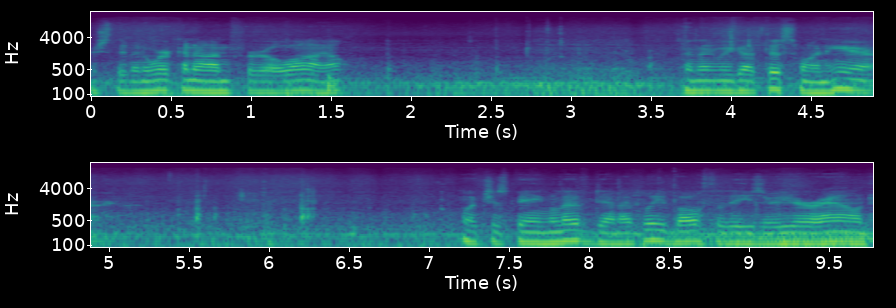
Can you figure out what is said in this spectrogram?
which they've been working on for a while and then we got this one here, which is being lived in. I believe both of these are year-round.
